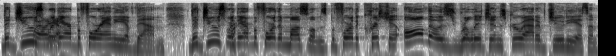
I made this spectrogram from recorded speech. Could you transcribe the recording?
the Jews Well, were yeah. there before any of them. The Jews were there before the Muslims, before the Christian. All those religions grew out of Judaism.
